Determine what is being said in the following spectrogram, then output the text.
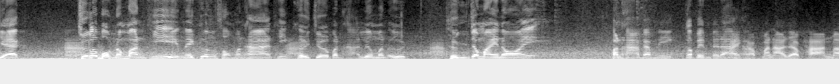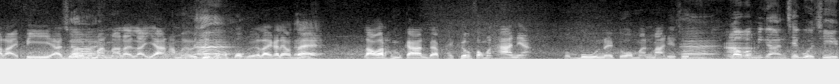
แยกอ่าชุดระบบน้ำมันที่ในเครื่อง 2005 ที่ใช่เคยเจอปัญหาเรื่องมันอืดอ่าถึงจะไม่น้อยปัญหาแบบนี้ก็เป็นไปได้ใช่คครัรับบมันอาจจะผ่านมาหลายปีอาจจะโดนใช่น้ำมันมาหลายๆอย่างทำให้หัวฉีดสอ่ากปรกหรืออะไรก็แล้วแต่นั่นแหละเราก็ทำการแบบให้เครื่อง 2005 เนี่ย สมบูรณ์ในตัวมันมากที่สุด อ่าอ่เราก็มีการเช็คหัวฉีด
